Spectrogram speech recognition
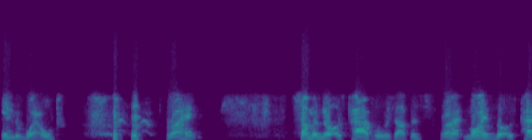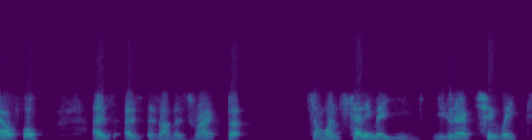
in the world, right? Some are not as powerful as others, right? Mine's not as powerful as, as, as others, right? But someone's telling me you're going to have two weeks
